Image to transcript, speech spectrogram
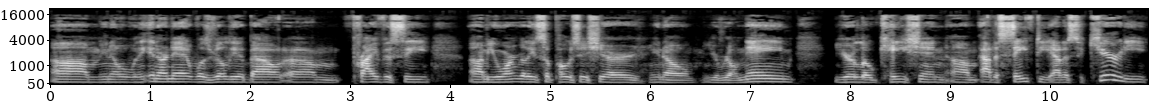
Um, you know, when the internet was really about, um, privacy, um, you weren't really supposed to share, you know, your real name, your location, um, out of safety, out of security.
